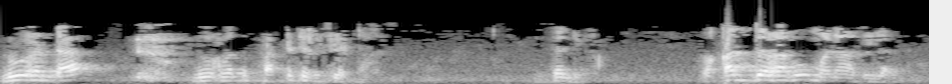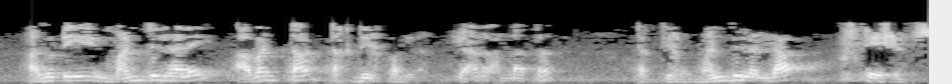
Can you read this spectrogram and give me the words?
நூறண்டா நூறு வந்து பட்டுட்டு ரிஃப்ளெக்ட் ஆகும் மனாபில. அதனுடைய மஞ்சில்களை அவன் தான் தக்தீர் பண்ணினான். யாரு? அல்லா தான் தக்தீர். மஞ்சில் அல்லா ஸ்டேஷன்ஸ்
